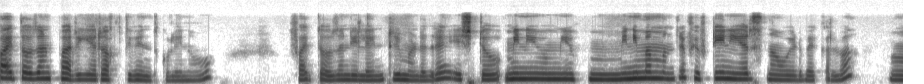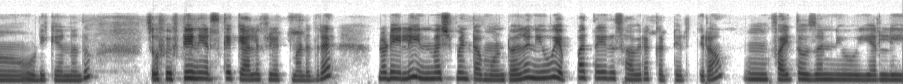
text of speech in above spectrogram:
ಫೈವ್ ತೌಸಂಡ್ ಪರ್ ಇಯರ್ ಹಾಕ್ತೀವಿ ಅಂದ್ಕೊಳ್ಳಿ ನಾವು. ಫೈವ್ ತೌಸಂಡ್ ಇಲ್ಲಿ ಎಂಟ್ರಿ ಮಾಡಿದ್ರೆ ಎಷ್ಟು ಮಿನಿಮಮ್ ಮಿನಿಮಮ್ ಅಂದರೆ ಫಿಫ್ಟೀನ್ ಇಯರ್ಸ್ ನಾವು ಇಡಬೇಕಲ್ವಾ? ಹೂಡಿಕೆ ಅನ್ನೋದು. ಸೊ ಫಿಫ್ಟೀನ್ ಇಯರ್ಸ್ಗೆ ಕ್ಯಾಲ್ಕುಲೇಟ್ ಮಾಡಿದ್ರೆ ನೋಡಿ ಇಲ್ಲಿ ಇನ್ವೆಸ್ಟ್ಮೆಂಟ್ ಅಮೌಂಟ್ ಅಂದರೆ ನೀವು ಎಪ್ಪತ್ತೈದು ಸಾವಿರ ಕಟ್ಟಿರ್ತೀರ. ಫೈವ್ ತೌಸಂಡ್ ನೀವು ಇಯರ್ಲಿ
